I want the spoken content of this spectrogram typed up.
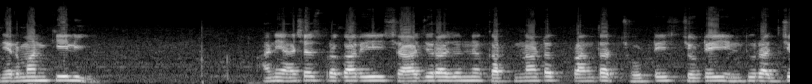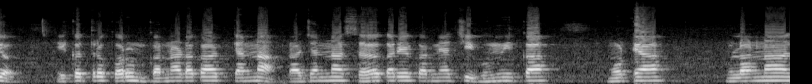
निर्माण केली. आणि अशाच प्रकारे शहाजीराजांनी कर्नाटक प्रांतात छोटे छोटे हिंदू राज्य एकत्र करून कर्नाटकात त्यांना राजांना सहकार्य करण्याची भूमिका मोठ्या मुलांना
